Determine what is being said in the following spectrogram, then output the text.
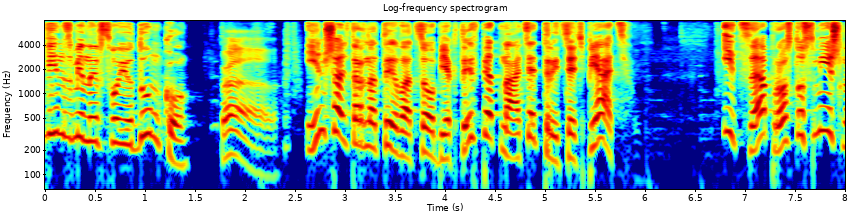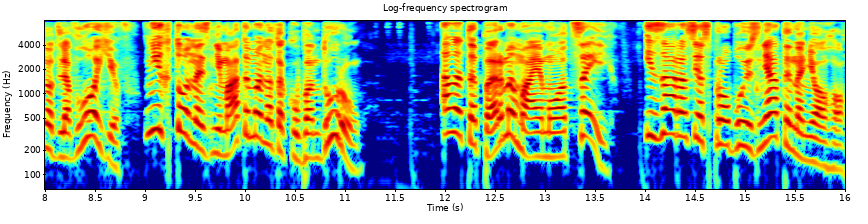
він змінив свою думку. Bruh. Інша альтернатива це об'єктив 1535. І це просто смішно для влогів. Ніхто не зніматиме на таку бандуру. Але тепер ми маємо оцей. І зараз я спробую зняти на нього.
